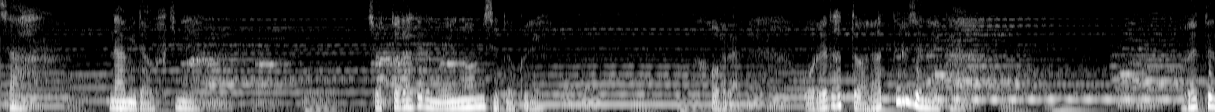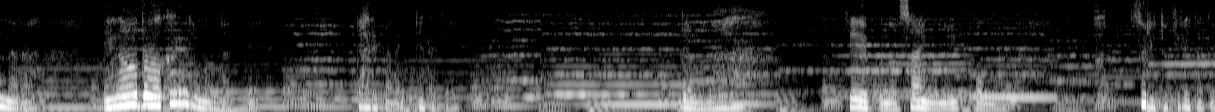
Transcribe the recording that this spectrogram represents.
さあ涙を拭きなよ。ちょっとだけでも笑顔見せておくれ。ほら俺だって笑ってるじゃないか。惚れてんなら笑顔で別れるもんだって誰かが言ってたぜ。でもなテープの最後の一本がぷっつりと切れた時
